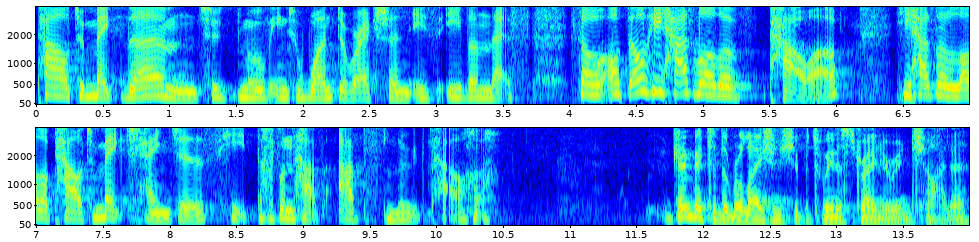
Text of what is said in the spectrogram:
power to make them to move into one direction is even less. So although he has a lot of power, he has a lot of power to make changes. He doesn't have absolute power. going back to the relationship between Australia and China,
